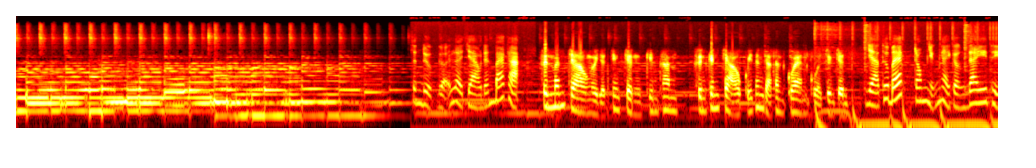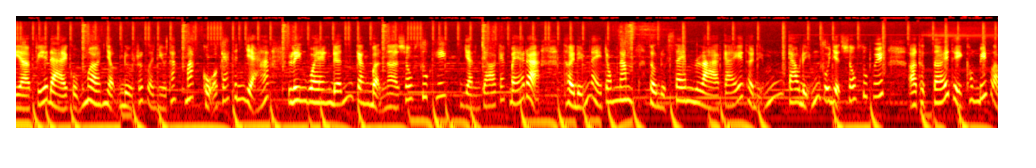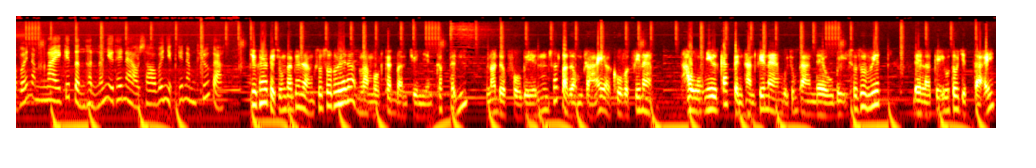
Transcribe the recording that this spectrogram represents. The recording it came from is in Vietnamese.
Xin được gửi lời chào đến bác ạ. À. Xin mến chào người dẫn chương trình Kim Thanh Xin kính chào quý khán giả thân quen của chương trình. Dạ thưa bác, trong những ngày gần đây thì à, phía đài cũng à, nhận được rất là nhiều thắc mắc của các thính giả liên quan đến căn bệnh à, sốt xuất huyết dành cho các bé đó ạ. Thời điểm này trong năm thường được xem là cái thời điểm cao điểm của dịch sốt xuất huyết. À, thực tế thì không biết là với năm nay cái tình hình nó như thế nào so với những cái năm trước ạ? À? Trước hết thì chúng ta biết rằng sốt xuất huyết là một căn bệnh truyền nhiễm cấp tính, nó được phổ biến rất là rộng rãi ở khu vực phía Nam hầu như các tỉnh thành phía nam của chúng ta đều bị sốt xuất huyết. Đây là cái yếu tố dịch tễ.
